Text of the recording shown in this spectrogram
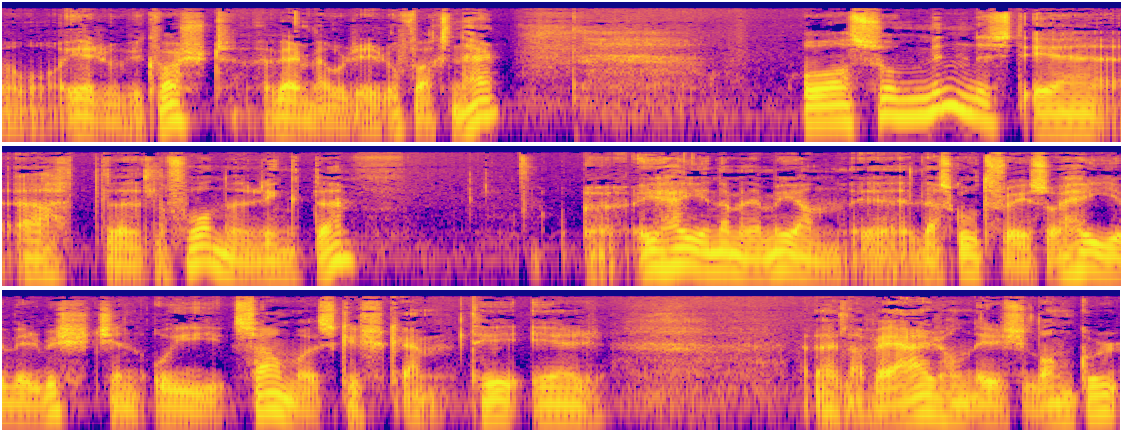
og er vi kvarst, Værmøver er oppvaksen her. Og så minnes jeg at telefonen ringte, Jeg heier nemlig mye an, det er skodfrøy, så heier vi virkjen i Samuelskirke til er eller vær, hun er ikke langer,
